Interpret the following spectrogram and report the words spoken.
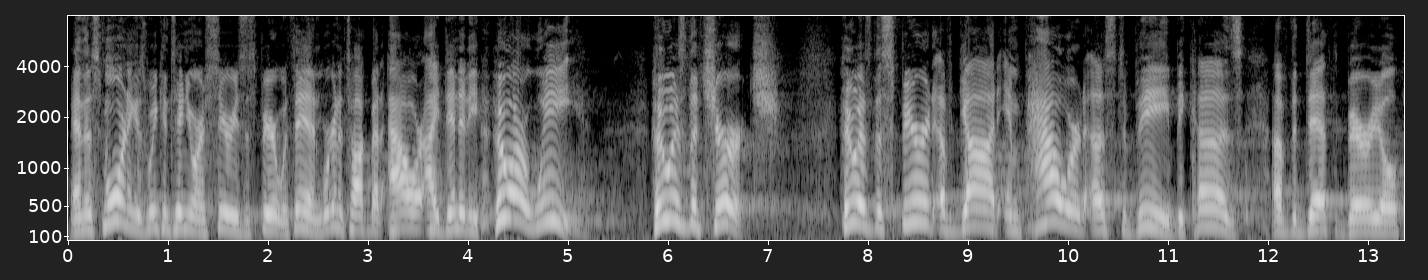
And this morning, as we continue our series, The Spirit Within, we're going to talk about our identity. Who are we? Who is the church? Who has the Spirit of God empowered us to be because of the death, burial,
